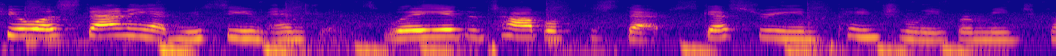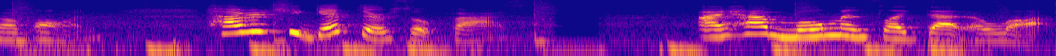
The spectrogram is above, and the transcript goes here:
She was standing at museum entrance, way at the top of the steps, gesturing impatiently for me to come on. How did she get there so fast? I have moments like that a lot.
